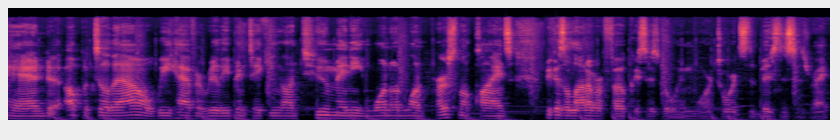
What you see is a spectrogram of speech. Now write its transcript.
and up until now, we haven't really been taking on too many one-on-one personal clients because a lot of our focus is going more towards the businesses, right?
